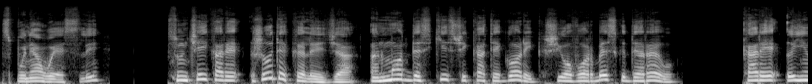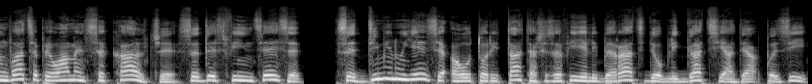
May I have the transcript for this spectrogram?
spunea Wesley, sunt cei care judecă legea în mod deschis și categoric și o vorbesc de rău, care îi învață pe oameni să calce, să desființeze, să diminueze autoritatea și să fie eliberați de obligația de a păzi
